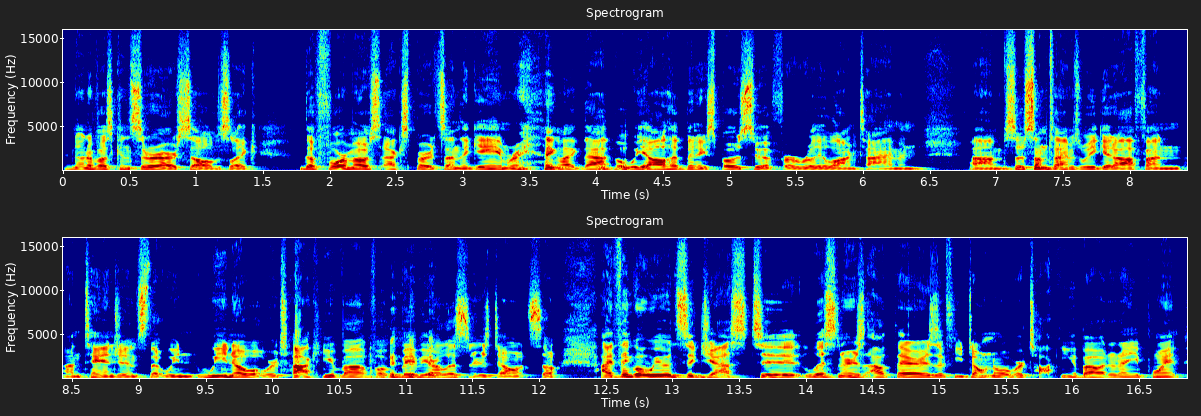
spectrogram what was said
none of us consider ourselves like the foremost experts on the game or anything like that, but we all have been exposed to it for a really long time. And Um, so sometimes we get off on on tangents that we we know what we're talking about, but maybe our listeners don't. So I think what we would suggest to listeners out there is if you don't know what we're talking about at any point,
